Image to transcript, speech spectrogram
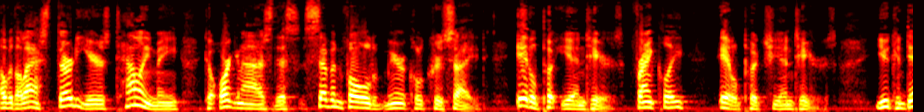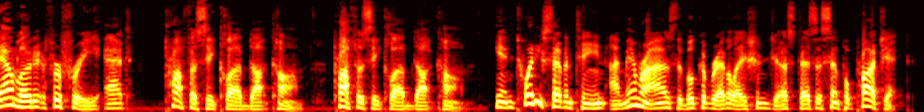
over the last 30 years telling me to organize this sevenfold miracle crusade it'll put you in tears. Frankly, it'll put you in tears. You can download it for free at prophecyclub.com. Prophecyclub.com. In 2017, I memorized the book of Revelation just as a simple project.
